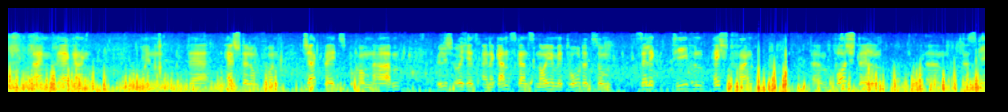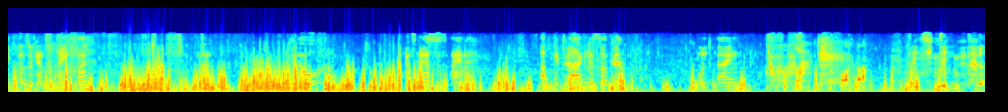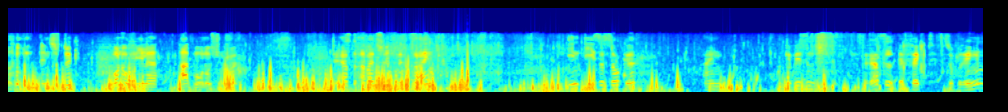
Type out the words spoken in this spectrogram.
kleinen Lehrgang in der Herstellung von Jackbaits bekommen haben, will ich euch jetzt eine ganz, ganz neue Methode zum selektiven Hechtfang ähm, vorstellen. Ähm, das geht also ganz einfach. Man braucht als erstes eine abgetragene Socke und ein, oh. monophiler Hartmonoschnur. Der erste Arbeitsschritt wird sein, in diese Socke einen gewissen Rasseleffekt zu bringen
